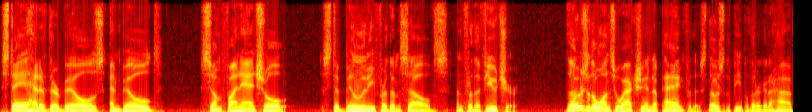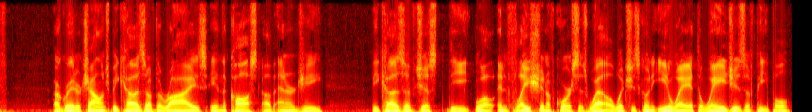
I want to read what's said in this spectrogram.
stay ahead of their bills and build some financial stability for themselves and for the future. Those are the ones who actually end up paying for this. Those are the people that are going to have a greater challenge because of the rise in the cost of energy, because of just the, well, inflation, of course, as well, which is going to eat away at the wages of people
